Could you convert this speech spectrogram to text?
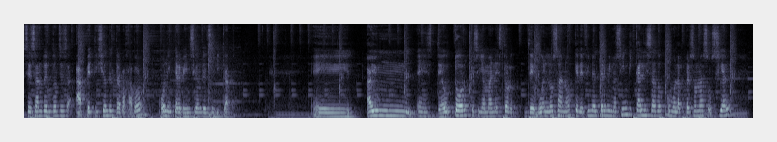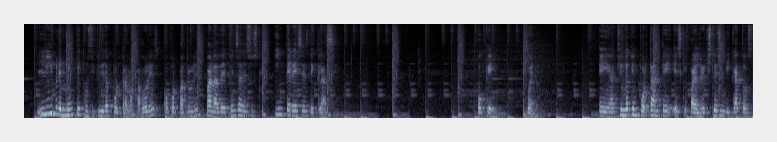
cesando entonces a petición del trabajador o la intervención del sindicato. Eh, hay un este, autor que se llama Néstor de Buen Lozano que define el término sindicalizado como la persona social libremente constituida por trabajadores o por patrones para la defensa de sus intereses de clase. Ok, bueno, eh, aquí un dato importante es que para el registro de sindicatos,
